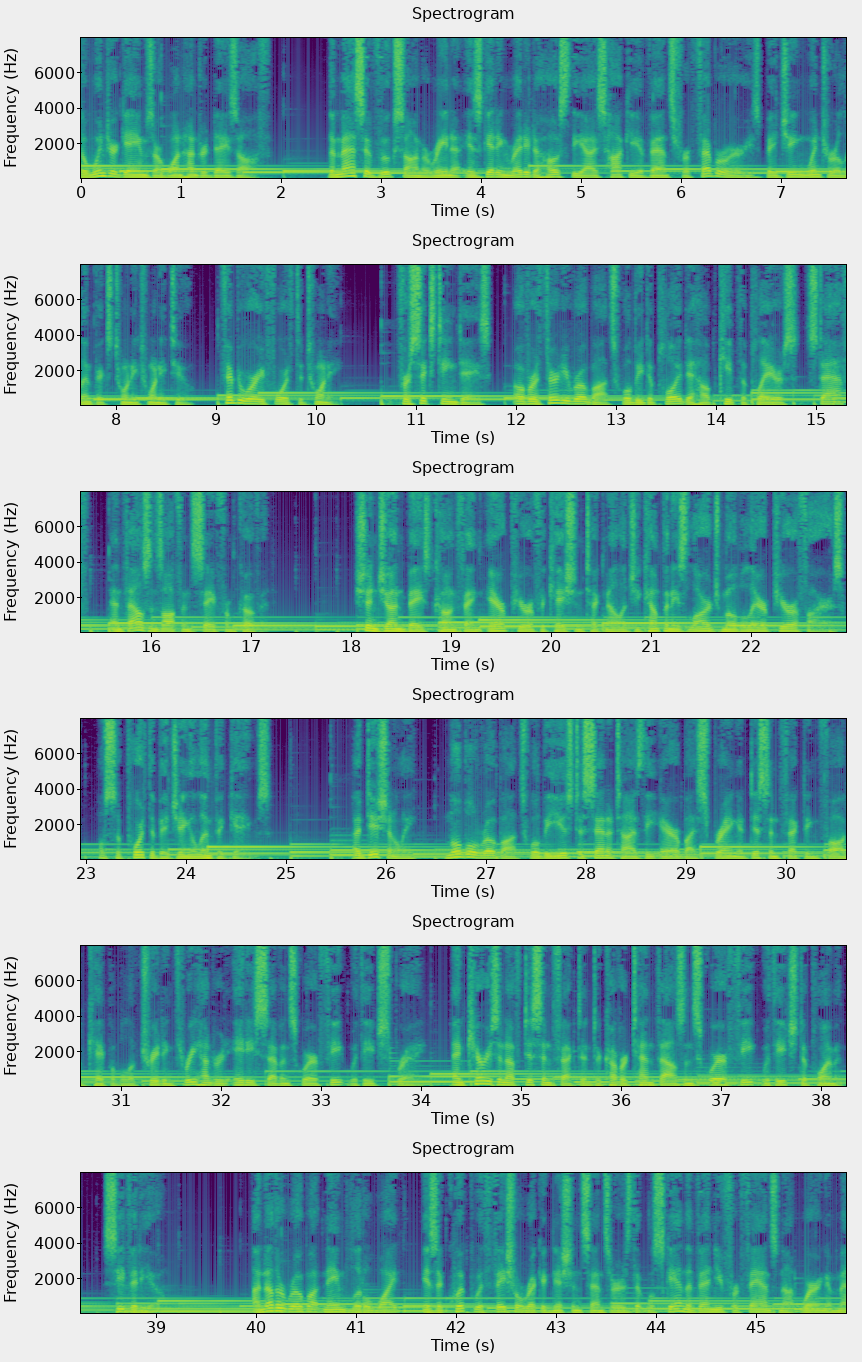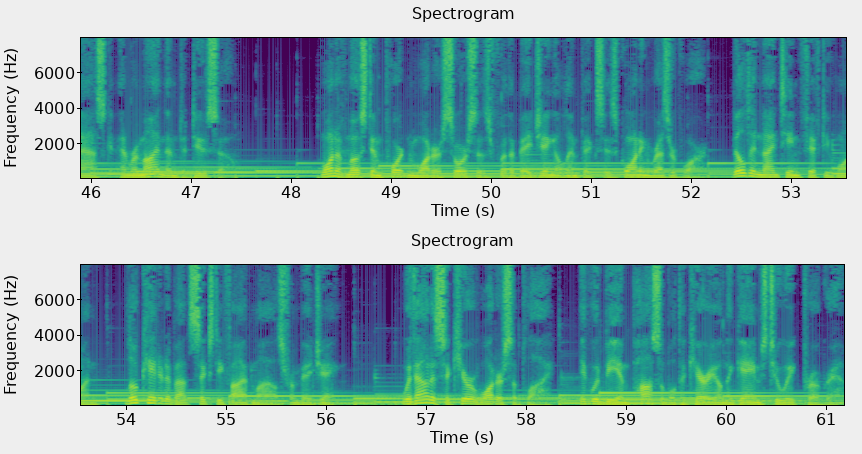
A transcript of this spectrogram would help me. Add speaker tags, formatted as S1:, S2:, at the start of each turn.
S1: The Winter Games are 100 days off. The massive Wukesong Arena is getting ready to host the ice hockey events for February's Beijing Winter Olympics 2022, February 4th to 20. For 16 days, over 30 robots will be deployed to help keep the players, staff, and thousands often safe from COVID. Shenzhen based Kongfeng Air Purification Technology Company's large mobile air purifiers will support the Beijing Olympic Games. Additionally, mobile robots will be used to sanitize the air by spraying a disinfecting fog capable of treating 387 square feet with each spray, and carries enough disinfectant to cover 10,000 square feet with each deployment. See video. Another robot named Little White is equipped with facial recognition sensors that will scan the venue for fans not wearing a mask and remind them to do so. One of most important water sources for the Beijing Olympics is Guanting Reservoir, built in 1951, located about 65 miles from Beijing. Without a secure water supply, it would be impossible to carry on the game's two-week program.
